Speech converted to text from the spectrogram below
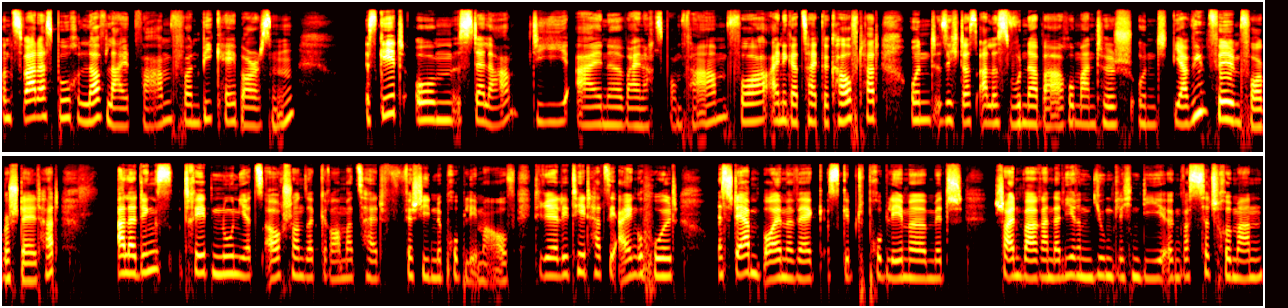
Und zwar das Buch Love Light Farm von B.K. Barson. Es geht um Stella, die eine Weihnachtsbaumfarm vor einiger Zeit gekauft hat und sich das alles wunderbar romantisch und ja, wie im Film vorgestellt hat. Allerdings treten nun jetzt auch schon seit geraumer Zeit verschiedene Probleme auf. Die Realität hat sie eingeholt. Es sterben Bäume weg. Es gibt Probleme mit scheinbar randalierenden Jugendlichen, die irgendwas zertrümmern.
